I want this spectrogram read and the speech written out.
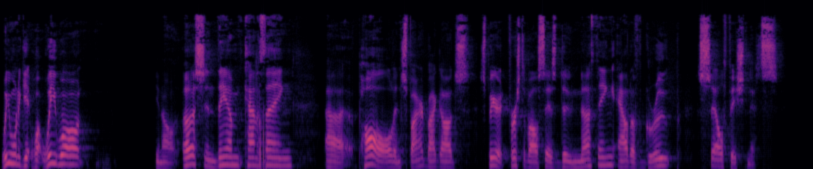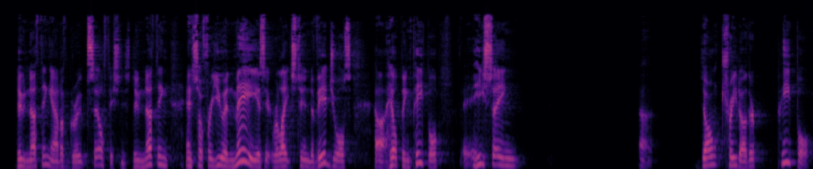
we want to get what we want, you know, us and them kind of thing. Uh, Paul, inspired by God's Spirit, first of all says, do nothing out of group selfishness. Do nothing out of group selfishness. Do nothing. And so, for you and me, as it relates to individuals uh, helping people, he's saying, uh, don't treat other people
